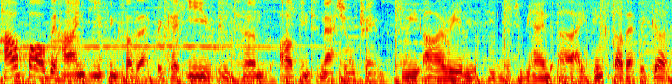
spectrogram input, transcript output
How far behind do you think South Africa is in terms of international trends? We are really a season or two behind. Uh, I think South Africa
